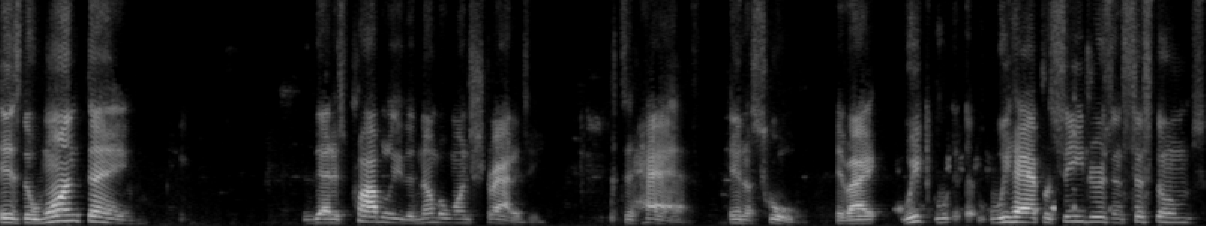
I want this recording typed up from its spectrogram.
is the one thing that is probably the number one strategy to have in a school, right? We we have procedures and systems.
